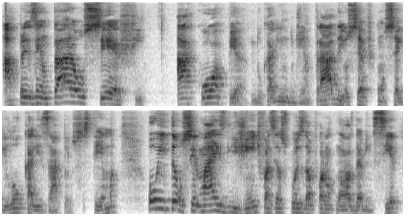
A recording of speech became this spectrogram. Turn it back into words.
apresentar ao CEF a cópia do carimbo de entrada e o CEF consegue localizar pelo sistema, ou então ser mais diligente, fazer as coisas da forma como elas devem ser,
